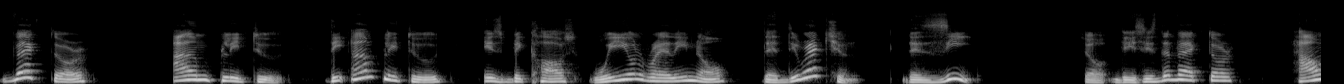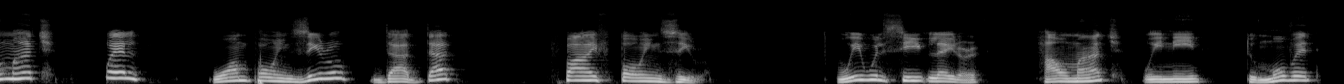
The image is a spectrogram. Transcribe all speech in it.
vector, amplitude. The amplitude is because we already know the direction, the z. So this is the vector. How much? Well, 1.0 dot dot 5.0. We will see later how much we need to move it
